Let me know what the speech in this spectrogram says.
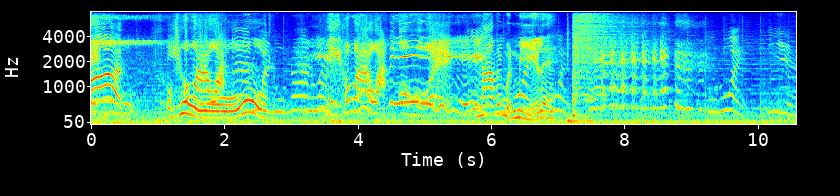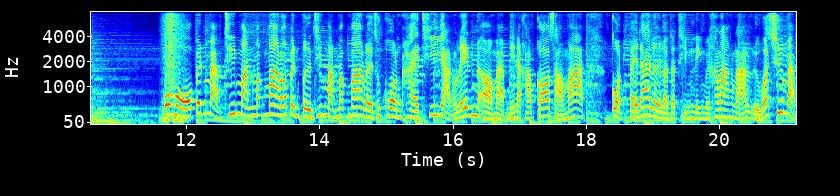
มากโอ้โหดูหน้าด้วยหมีเข้ามาว่ะโอ้โหหน้าไม่เหมือนหมีเลยดูด้วย โอ้โห เป็นแมปที่มันมากๆ แล้วก็เป็นปืนที่มันมาก ๆ เลยทุกคน ใครที่อยากเล่นเอ่อแมปนี้นะครับ ก็สามารถกดไปได้เลย เราจะทิ้งลิงก์ไว้ข้างล่างนะหรือว่าชื่อแมป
